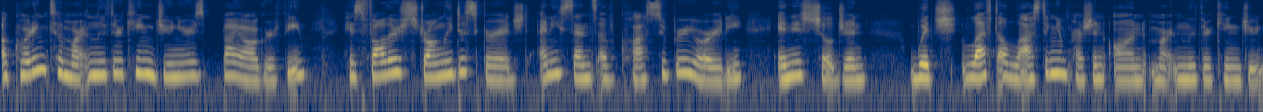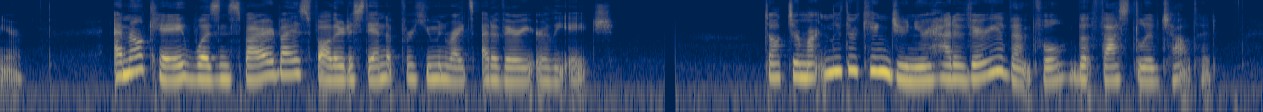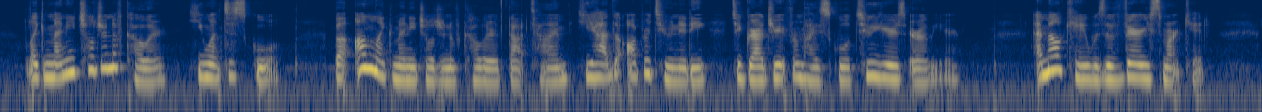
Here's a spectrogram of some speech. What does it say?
According to Martin Luther King Jr.'s biography, his father strongly discouraged any sense of class superiority in his children, which left a lasting impression on Martin Luther King Jr. MLK was inspired by his father to stand up for human rights at a very early age. Dr. Martin Luther King Jr. had a very eventful but fast lived childhood. Like many children of color, he went to school, but unlike many children of color at that time, he had the opportunity to graduate from high school two years earlier. MLK was a very smart kid.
